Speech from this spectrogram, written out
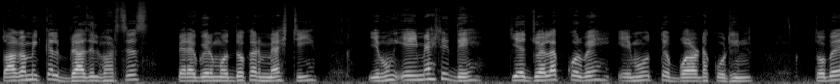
তো আগামীকাল ব্রাজিল ভার্সেস প্যারাগুয়ের মধ্যকার ম্যাচটি এবং এই ম্যাচটিতে কে জয়লাভ করবে এই মুহূর্তে বলাটা কঠিন। তবে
